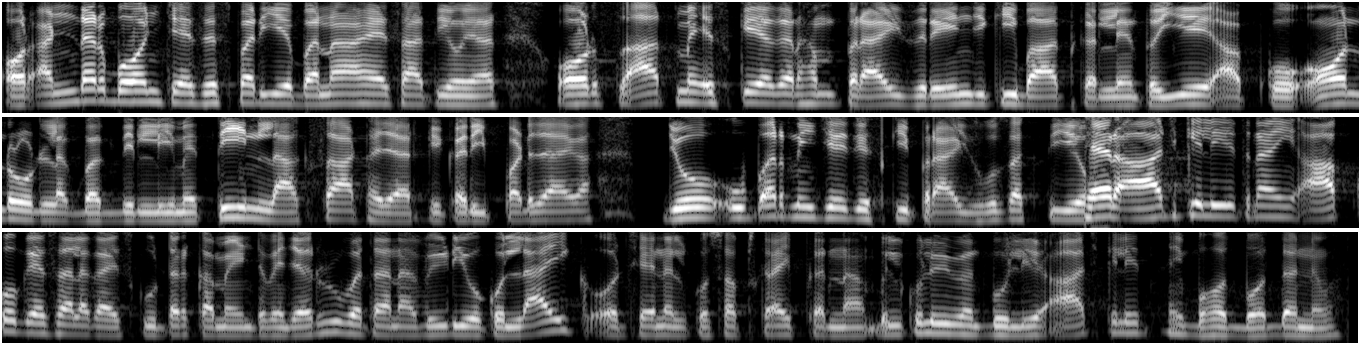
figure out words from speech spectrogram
और अंडर बॉन चेसिस पर ये बना है साथियों यार। और साथ में इसके अगर हम प्राइस रेंज की बात कर लें तो ये आपको ऑन रोड लगभग दिल्ली में तीन लाख साठ हज़ार के करीब पड़ जाएगा, जो ऊपर नीचे जिसकी प्राइस हो सकती है। खैर, आज के लिए इतना ही। आपको कैसा लगा स्कूटर, कमेंट में ज़रूर बताना। वीडियो को लाइक और चैनल को सब्सक्राइब करना बिल्कुल भी मत भूलिए। आज के लिए इतना ही। बहुत बहुत धन्यवाद।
